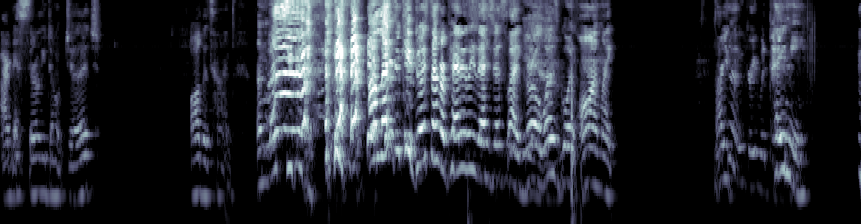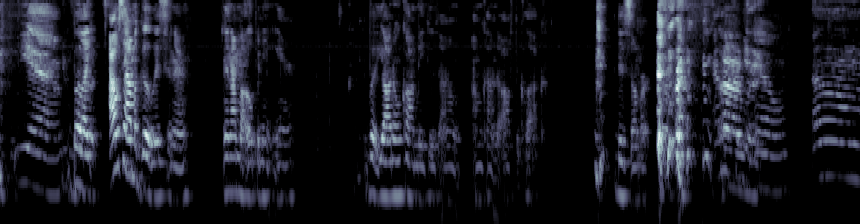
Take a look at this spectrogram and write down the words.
I necessarily don't judge all the time. Unless you just, unless you keep doing stuff repetitively that's just like, girl, what is going on? Like, are you can agree with pay that. me? Yeah. But, like, I would say I'm a good listener and I'm an opening ear. But y'all don't call me because I don't, I'm kind of off the clock this summer. I don't forget but- L. Um,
